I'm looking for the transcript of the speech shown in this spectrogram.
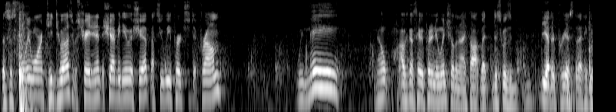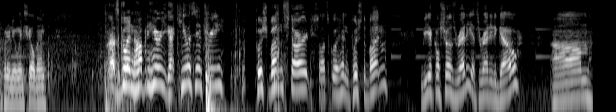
This is fully warranted to us. It was traded at the Chevy dealership. That's who we purchased it from. We may Nope. I was going to say we put a new windshield in, I thought, but this was the other Prius that I think we put a new windshield in. Let's go ahead and hop in here. You got keyless entry, push button start. So let's go ahead and push the button. Vehicle shows ready. It's ready to go. Um,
